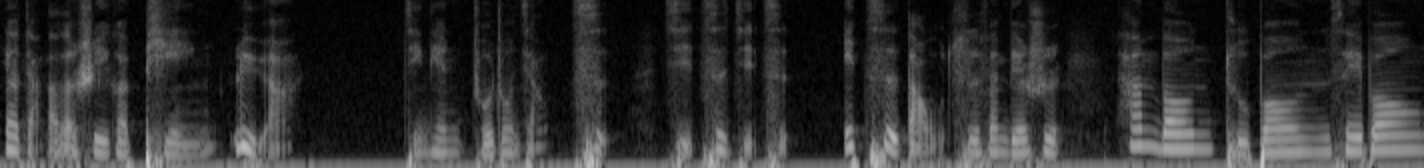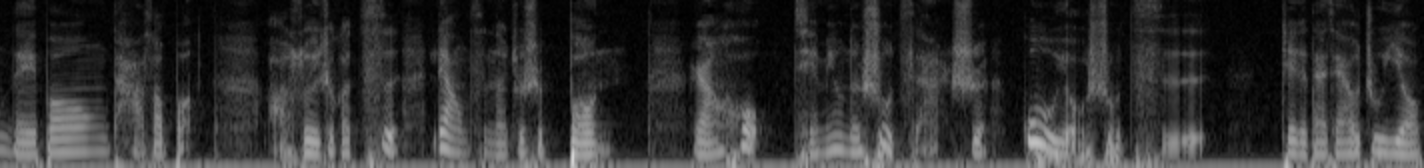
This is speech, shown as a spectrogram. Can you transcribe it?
要讲到的是一个频率啊，今天着重讲次，几次几次，一次到五次分别是한 번、 two 번、 three 번、 네번다섯번啊，所以这个次量词呢就是 번， 然后。前面用的数词啊是 固有数词，这个大家要注意哦。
